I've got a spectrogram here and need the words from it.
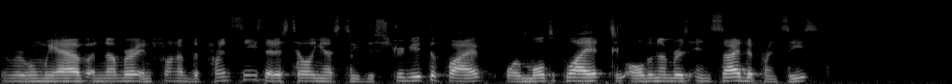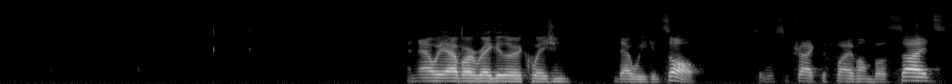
Remember when we have a number in front of the parentheses that is telling us to distribute the 5 or multiply it to all the numbers inside the parentheses. And now we have our regular equation that we can solve. So we'll subtract the 5 on both sides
